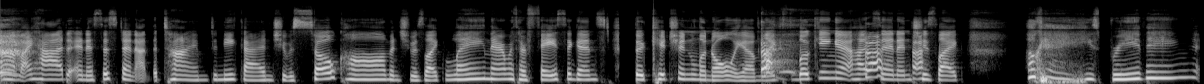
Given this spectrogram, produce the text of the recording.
um, I had an assistant at the time, Danica, and she was so calm and she was like laying there with her face against the kitchen linoleum, like looking at Hudson, and she's like, okay, he's breathing.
